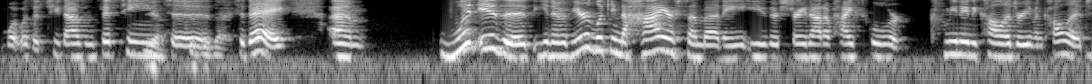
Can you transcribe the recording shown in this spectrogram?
what was it, 2015 to, to, today. today. Um, what is it, you know, if you're looking to hire somebody either straight out of high school or community college or even college,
